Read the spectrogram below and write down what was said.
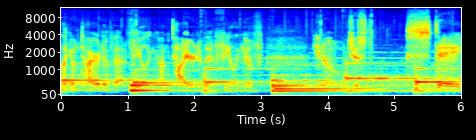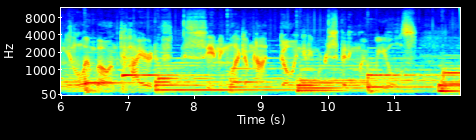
Like, I'm tired of that feeling. I'm tired of that feeling of, you know, just staying in limbo. I'm tired of seeming like I'm not going anywhere, spinning my wheels.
